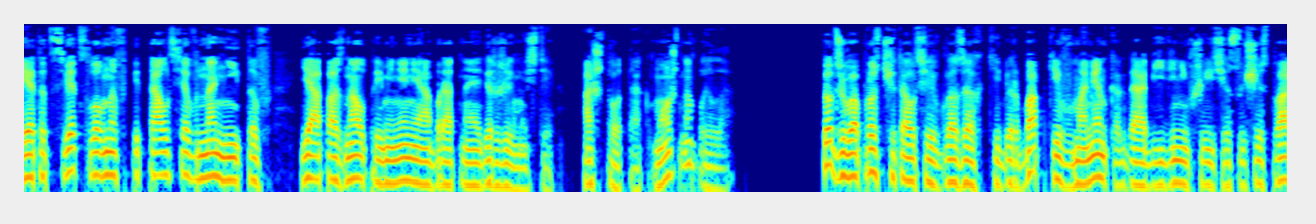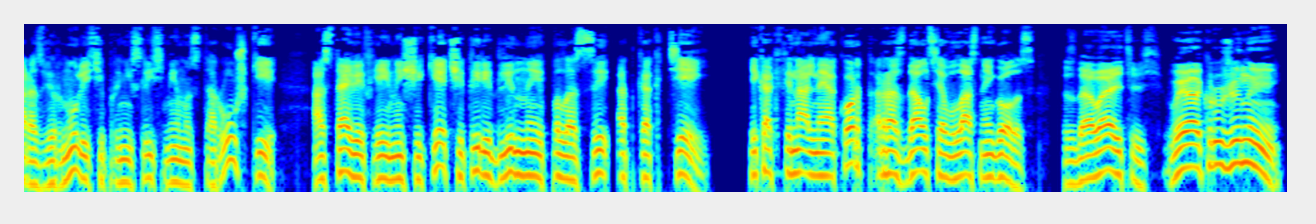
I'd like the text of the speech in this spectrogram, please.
и этот свет словно впитался в нанитов. Я опознал применение обратной одержимости. А что, так можно было? Тот же вопрос читался и в глазах кибербабки в момент, когда объединившиеся существа развернулись и пронеслись мимо старушки, оставив ей на щеке четыре длинные полосы от когтей. И как финальный аккорд раздался властный голос. «Сдавайтесь, вы окружены!»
